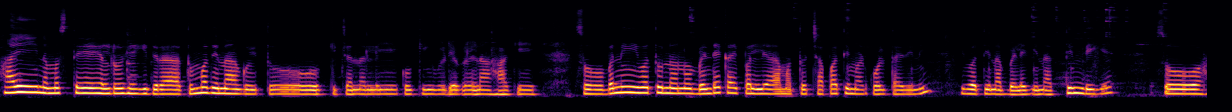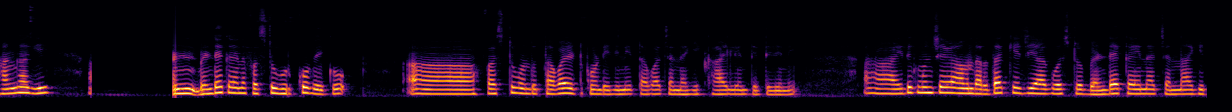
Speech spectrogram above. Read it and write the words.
ಹಾಯ್, ನಮಸ್ತೆ. ಎಲ್ಲರೂ ಹೇಗಿದ್ದೀರಾ? ತುಂಬ ದಿನ ಆಗೋಯಿತು ಕಿಚನಲ್ಲಿ ಕುಕ್ಕಿಂಗ್ ವೀಡಿಯೋಗಳನ್ನ ಹಾಕಿ ಸೊ, ಬನ್ನಿ, ಇವತ್ತು ನಾನು ಬೆಂಡೆಕಾಯಿ ಪಲ್ಯ ಮತ್ತು ಚಪಾತಿ ಮಾಡ್ಕೊಳ್ತಾ ಇದ್ದೀನಿ ಇವತ್ತಿನ ಬೆಳಗಿನ ತಿಂಡಿಗೆ. ಸೊ, ಹಾಗಾಗಿ ಬೆಂಡೆಕಾಯಿನ ಫಸ್ಟು ಹುರ್ಕೋಬೇಕು. ಫಸ್ಟು ಒಂದು ತವ ಇಟ್ಕೊಂಡಿದ್ದೀನಿ. ತವ ಚೆನ್ನಾಗಿ ಕಾಯಿಲಿ ಅಂತ ಇಟ್ಟಿದ್ದೀನಿ. ಇದಕ್ಕೆ ಮುಂಚೆ ಒಂದು ಅರ್ಧ ಕೆ ಜಿ ಆಗುವಷ್ಟು ಬೆಂಡೆಕಾಯಿನ ಚೆನ್ನಾಗಿ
